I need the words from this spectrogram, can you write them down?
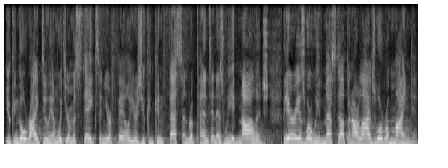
You can go right to him with your mistakes and your failures. You can confess and repent. And as we acknowledge the areas where we've messed up in our lives, we're reminded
